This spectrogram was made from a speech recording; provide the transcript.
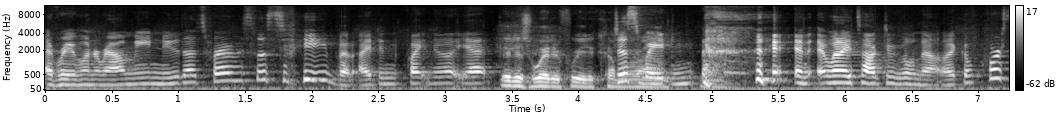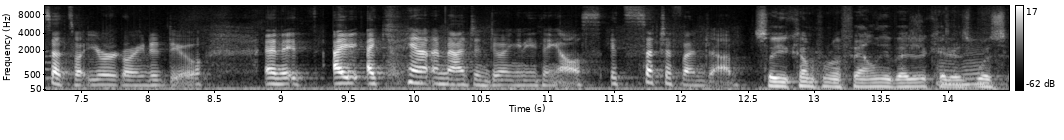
everyone around me knew that's where I was supposed to be, but I didn't quite know it yet. They just waited for you to come. Just around. waiting, and, and when I talk to people now, like, of course that's what you were going to do and it, I, I can't imagine doing anything else. It's such a fun job. So you come from a family of educators. Mm-hmm. Was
